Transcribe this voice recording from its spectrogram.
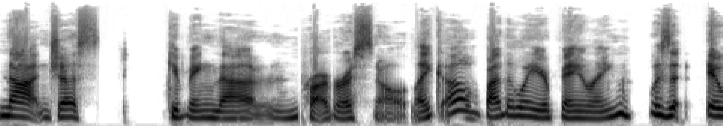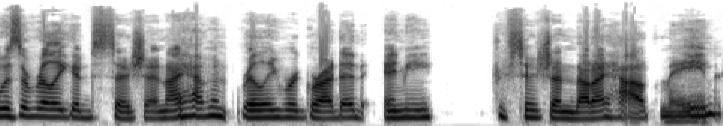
not just giving them progress note like oh by the way you're failing was it it was a really good decision i haven't really regretted any decision that I have made.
